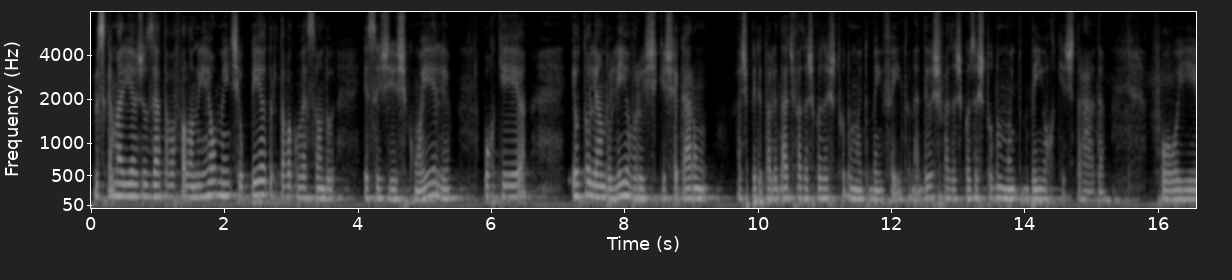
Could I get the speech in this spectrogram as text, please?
Por isso que a Maria José estava falando, e realmente o Pedro estava conversando esses dias com ele, porque eu estou lendo livros que chegaram. A espiritualidade faz as coisas tudo muito bem feito, né? Deus faz as coisas tudo muito bem orquestrada. Foi,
